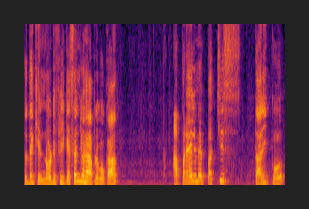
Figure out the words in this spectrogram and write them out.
तो देखिए नोटिफिकेशन जो है आप लोगों का, अप्रैल में पच्चीस तारीख को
